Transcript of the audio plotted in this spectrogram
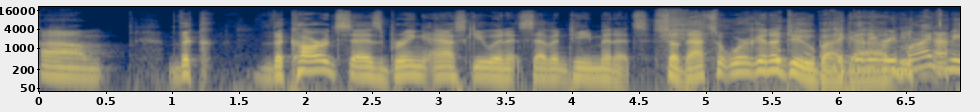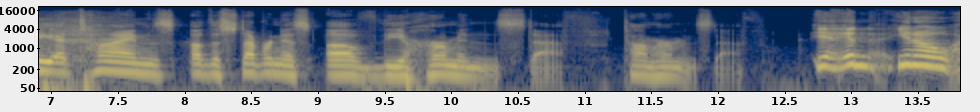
Um, the the card says bring Askew in at 17 minutes. So that's what we're going to do, by God. But it reminds me at times of the stubbornness of the Herman staff, Tom Herman staff. Yeah, and, you know,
